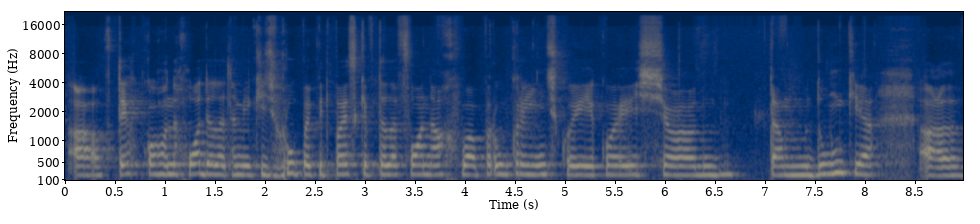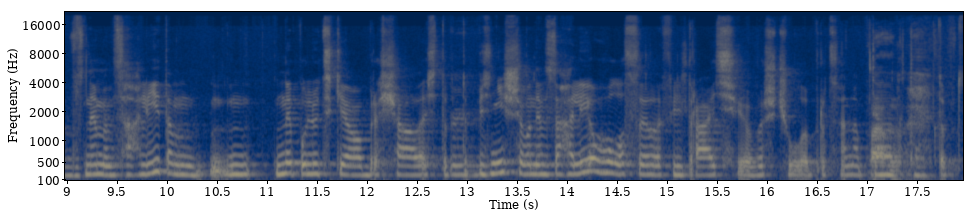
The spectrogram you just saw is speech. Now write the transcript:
А в тих, кого знаходили, там якісь групи підписки в телефонах про проукраїнської якоїсь. Там думки, а, з ними взагалі там не по-людськи обращались. Тобто пізніше вони взагалі оголосили фільтрацію. Ви ж чули про це, напевно. Так, так. Тобто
